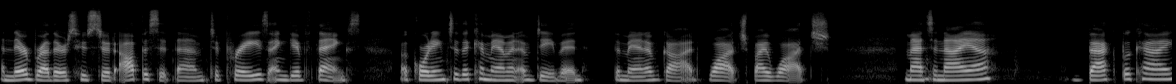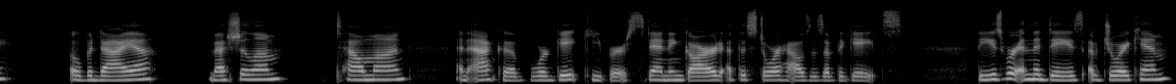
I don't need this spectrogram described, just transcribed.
and their brothers who stood opposite them to praise and give thanks, according to the commandment of David, the man of God, watch by watch. Mattaniah, Bakbukai, Obadiah, Meshullam, Talmon, and Akkub were gatekeepers standing guard at the storehouses of the gates. These were in the days of Joachim,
